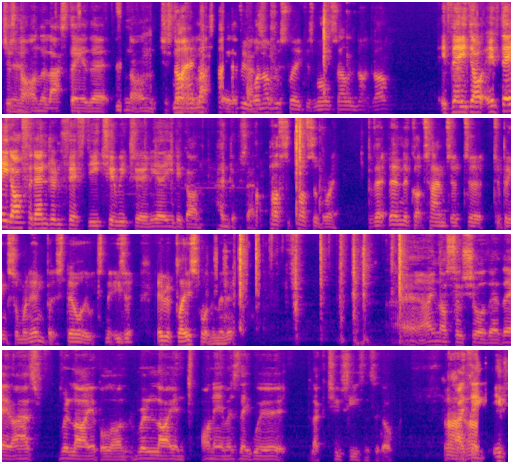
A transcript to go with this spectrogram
Just yeah. not on the last day of the, not on just not, not on the last day. Everyone, obviously, because Mo Salah's not gone. If they'd if they'd offered 150 two weeks earlier, he'd have gone 100. percent Possibly, but then they've got time to, to, to bring someone in. But still, he's irreplaceable at the minute. I'm not so sure that they're as reliable on reliant on him as they were like two seasons ago. Uh, I think if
